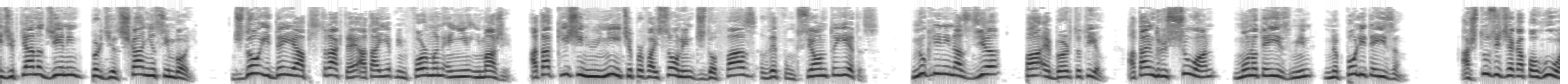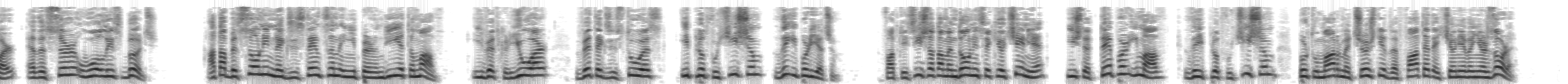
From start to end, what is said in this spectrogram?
Egjiptianët gjenin për gjithçka një simbol. Çdo ideje abstrakte ata i jepnin formën e një imazhi. Ata kishin hyjni që përfaqësonin çdo fazë dhe funksion të jetës. Nuk linin asgjë pa e bërë të tillë. Ata e ndryshuan monoteizmin në politeizëm, ashtu siç e ka pohuar edhe Sir Wallis Budge. Ata besonin në ekzistencën e një perëndie të madhe, i vetëkrijuar, vetekzistues, i plotfuqishëm dhe i përjetshëm. Fatkeqësisht ata mendonin se kjo qenie ishte tepër i madh dhe i plotfuqishëm për t'u marrë me çështjet dhe fatet e qenieve njerëzore.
